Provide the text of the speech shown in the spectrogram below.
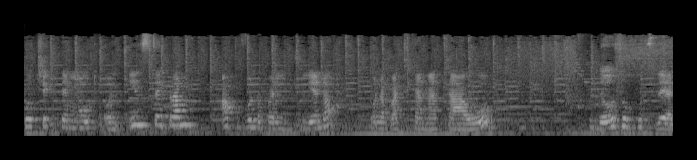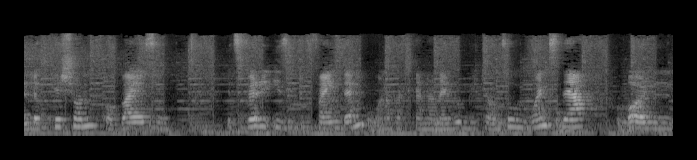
go check them out on instagram. Hapo ndo pale tulienda wanapatikana tao. They also put their location for bio so it's very easy to find them. Wanapatikana nairobi town. So we went there on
